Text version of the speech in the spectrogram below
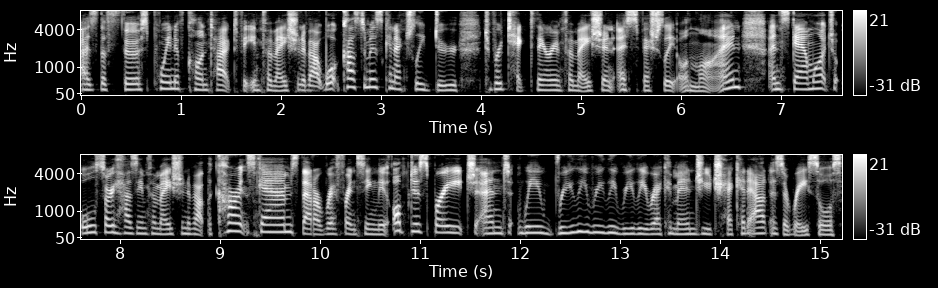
as the first point of contact for information about what customers can actually do to protect their information, especially online. And Scam Watch also has information about the current scams that are referencing the Optus breach. And we really, really, really recommend you check it out as a resource.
